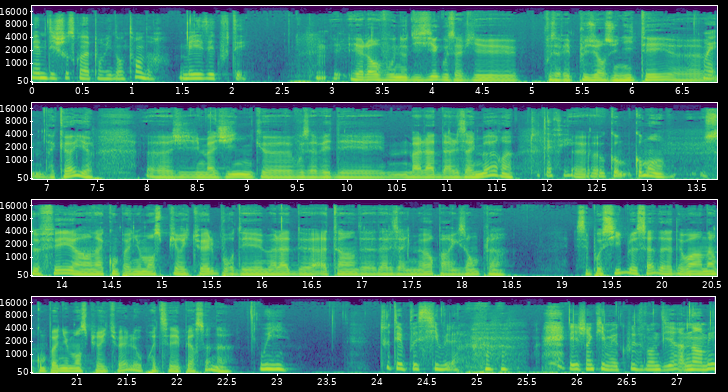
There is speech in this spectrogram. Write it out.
même des choses qu'on n'a pas envie d'entendre, mais les écouter. Et alors, vous nous disiez que vous aviez, vous avez plusieurs unités euh, d'accueil. Euh, J'imagine que vous avez des malades d'Alzheimer. Tout à fait. Euh, com- comment se fait un accompagnement spirituel pour des malades atteints d'Alzheimer, par exemple? C'est possible, ça, d'a- d'avoir un accompagnement spirituel auprès de ces personnes? Oui, tout est possible. Les gens qui m'écoutent vont dire non, mais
